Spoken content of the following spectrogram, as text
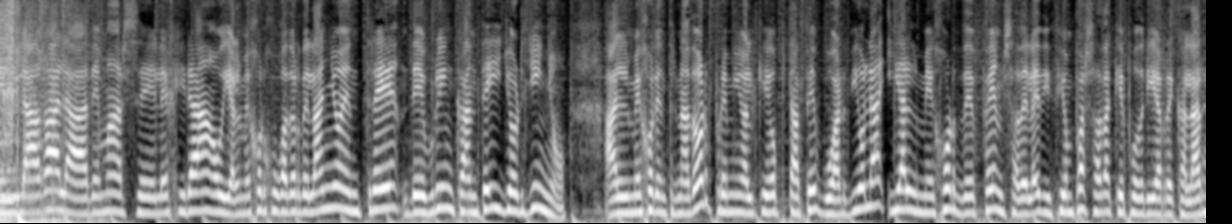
En la gala, además, se elegirá hoy al mejor jugador del año entre De Bruyne, Kanté y Jorginho. Al mejor entrenador, premio al que opta Pep Guardiola, y al mejor defensa de la edición pasada que podría recalar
